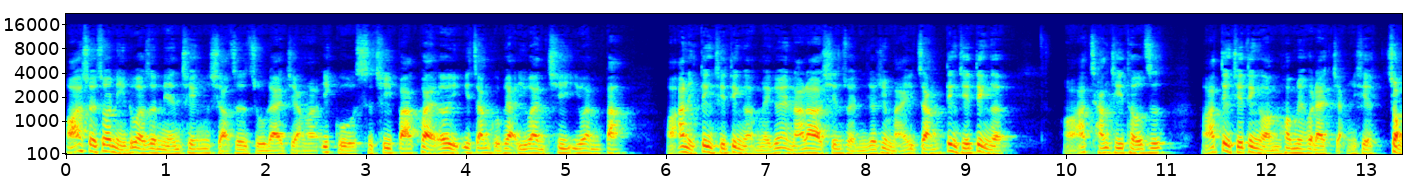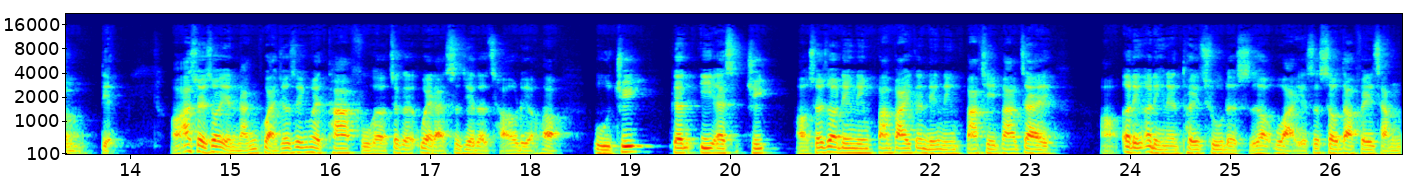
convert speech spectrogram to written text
啊，所以说你如果是年轻小资族来讲啊，一股十七八块而已，一张股票一万七、一万八，啊，按你定期定额，每个月拿到薪水你就去买一张定期定额，啊，长期投资，啊，定期定额我们后面会来讲一些重点，啊，所以说也难怪，就是因为它符合这个未来世界的潮流哈，五 G 跟 ESG，啊，所以说零零八八跟零零八七八在啊二零二零年推出的时候，哇，也是受到非常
